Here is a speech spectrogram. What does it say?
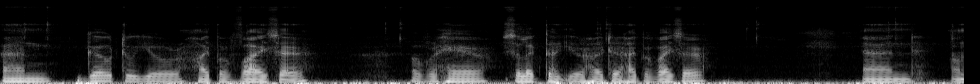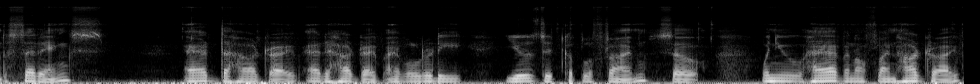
And go to your hypervisor. Over here select the, your hypervisor. And on the settings add the hard drive. Add a hard drive. I've already used it couple of times. So when you have an offline hard drive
